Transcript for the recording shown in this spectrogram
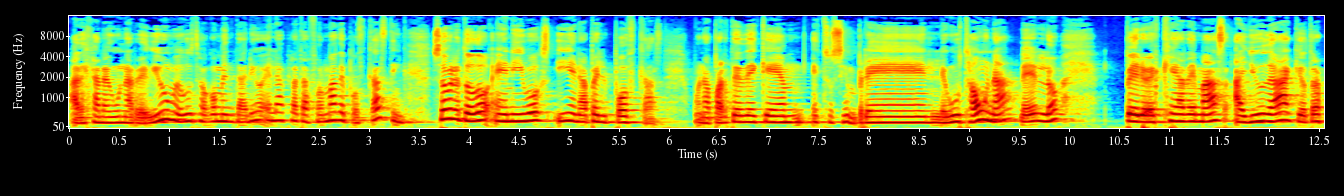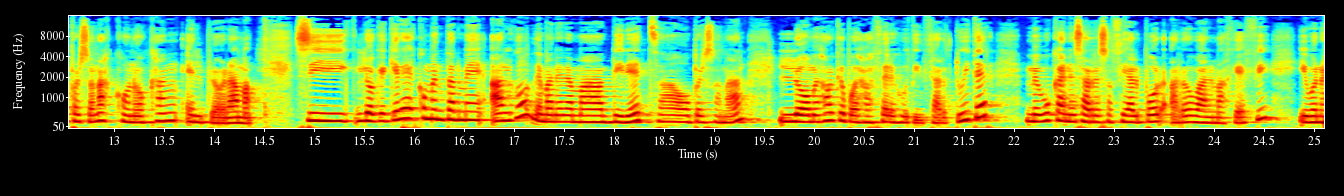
a dejar alguna review, me gusta o comentario en las plataformas de podcasting, sobre todo en iVoox y en Apple Podcast. Bueno, aparte de que esto siempre le gusta a una leerlo, pero es que además ayuda a que otras personas conozcan el programa. Si lo que quieres es comentarme algo de manera más directa o personal, lo mejor que puedes hacer es utilizar Twitter, me busca en esa red social por arroba almajefi y bueno,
